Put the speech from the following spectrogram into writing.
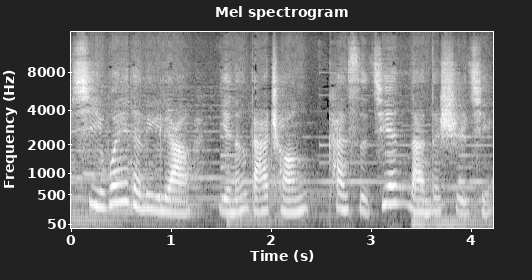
细微的力量也能达成看似艰难的事情。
